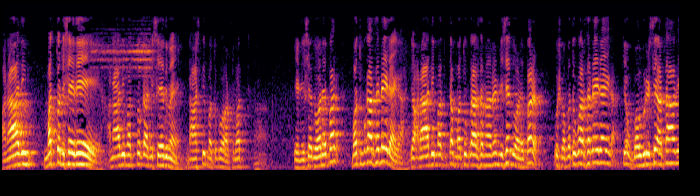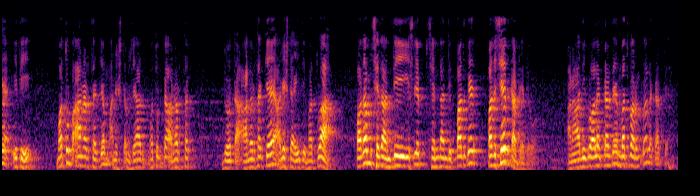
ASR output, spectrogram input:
अनादि मत्व निषेधे अनादि मत्व का निषेध में नास्ति मत को अर्थवत। हाँ। ये निषेध होने पर मतु का अर्थ नहीं रहेगा। जो अनादि मत का मतु का अर्थ न निषेध होने पर उसका मतु का अर्थ नहीं रहेगा। क्यों? बहुबरी से अर्थ आ गया। इति मतुप अनर्थक्यम अनिष्टम से मतुप का अनर्थक जो होता अनर्थक है, अनिष्ट है मत्वा पदम छेदंती। इसलिए छेदंती पद के पदछेद कर देते हो। अनादि को अलग करते हैं, मत परम को अलग करते हैं।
